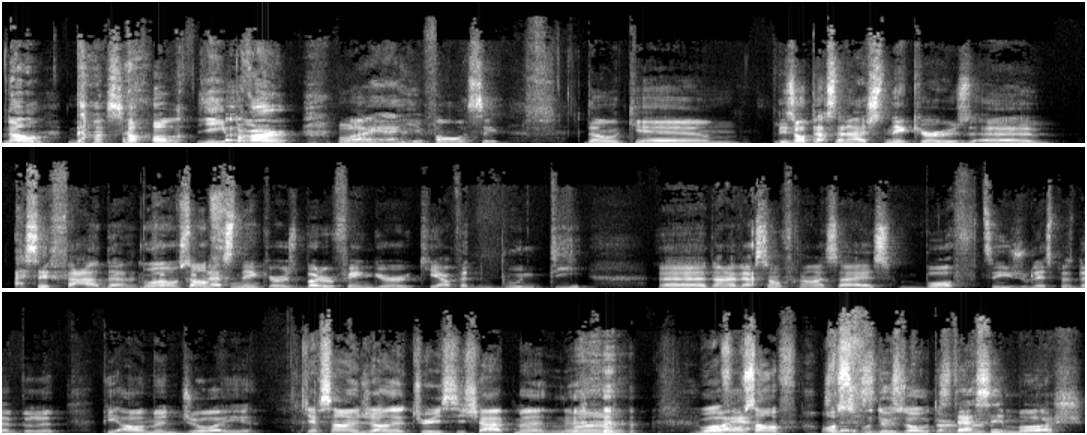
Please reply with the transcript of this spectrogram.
Non, dans son il est brun. Ouais, hein, il est foncé. Donc, euh, les autres personnages Snickers, euh, assez fades, hein, Ouais, comme, la fout. Snickers, Butterfinger, qui est en fait Bounty euh, dans la version française, bof, tu sais, il joue l'espèce de brute, puis Almond Joy. Qui ressemble à un genre de Tracy Chapman. Ouais. Bon, Ouais. on s'en fout. On se fout d'eux autres un C'est assez moche.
